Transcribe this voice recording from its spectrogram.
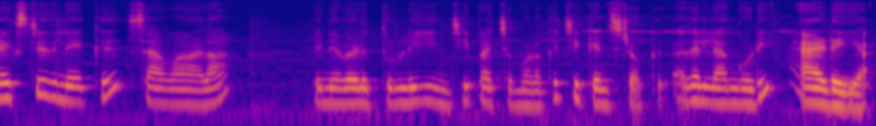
നെക്സ്റ്റ് ഇതിലേക്ക് സവാള പിന്നെ വെളുത്തുള്ളി ഇഞ്ചി പച്ചമുളക് ചിക്കൻ സ്റ്റോക്ക് അതെല്ലാം കൂടി ആഡ് ചെയ്യാം.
